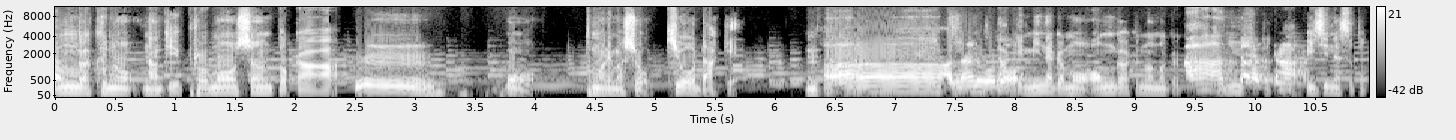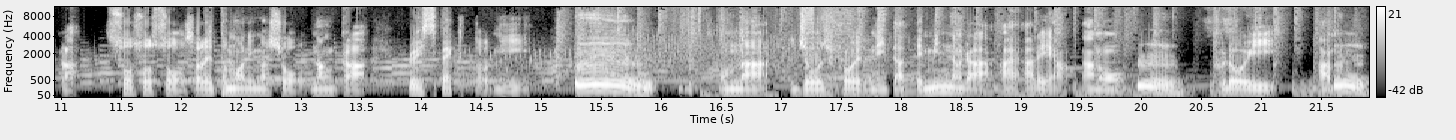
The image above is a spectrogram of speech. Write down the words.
音楽の、なんていう、プロモーションとか、うん。もう、止まりましょう。今日だけ。ああ、なるほど。みんながもう音楽のなんかニュースとかビジネスとか、そうそうそう、それ止まりましょう。なんか、リスペクトに、うん。そんなジョージ・フロイドに至ってみんながああれやん、あの、うん。黒いあの、うん。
